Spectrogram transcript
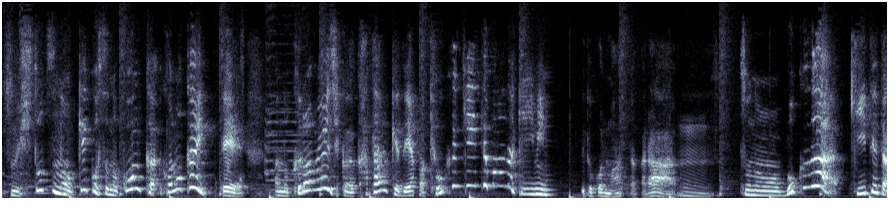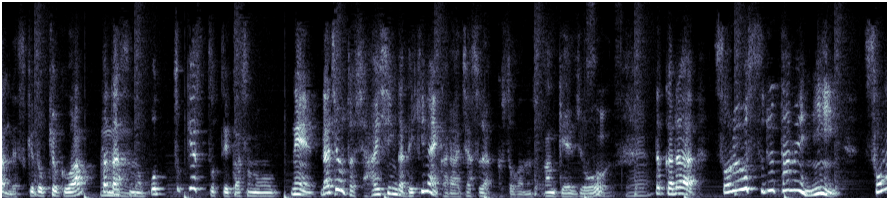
う、その一つの、結構その今回、この回って、あのクラブミュージックが語るけど、やっぱ曲聴いてもらわなきゃ意味ってところもあったから、うんその僕が聞いてたんですけど、曲は。ただ、うんそのポッドキャストっていうか、そのね、ラジオとして配信ができないから、ジャスラックスとかの関係上。ねだから、それをするために、その、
